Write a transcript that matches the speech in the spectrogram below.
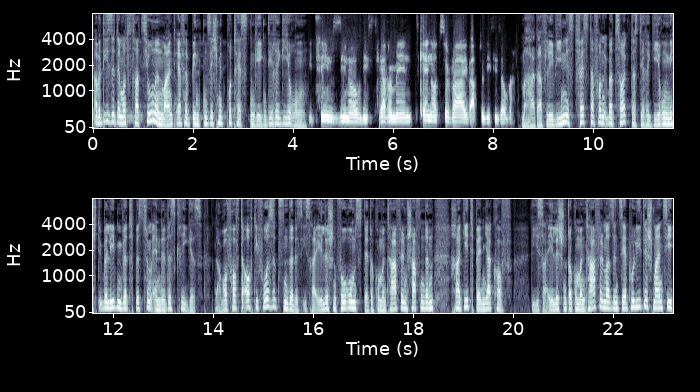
aber diese Demonstrationen, meint er, verbinden sich mit Protesten gegen die Regierung. Mahadav Levin ist fest davon überzeugt, dass die Regierung nicht überleben wird bis zum Ende des Krieges. Darauf hoffte auch die Vorsitzende des israelischen Forums der Dokumentarfilmschaffenden Chagit Ben Yaakov. Die israelischen Dokumentarfilmer sind sehr politisch, meint sie,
